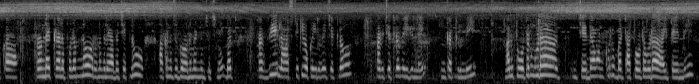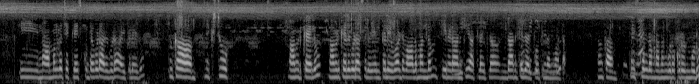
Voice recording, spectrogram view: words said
ఒక రెండు ఎకరాల పొలంలో రెండు వందల యాభై చెట్లు అక్కడ నుంచి గవర్నమెంట్ నుంచి వచ్చినాయి. బట్ అవి లాస్ట్కి ఒక ఇరవై చెట్లు పది చెట్లు మిగిలినాయి. ఇంకా అట్లుంది. వాళ్ళు తోటను కూడా చేద్దాం అనుకున్నారు బట్ ఆ తోట కూడా అయిపోయింది. ఈ నార్మల్గా చెట్లు వేసుకుంటే కూడా అది కూడా అయిపోలేదు. ఇంకా నెక్స్ట్ మామిడికాయలు. మామిడికాయలు కూడా అసలు వెళ్తలేవు. అంటే వాళ్ళ మందం తినడానికి అట్లా ఇట్లా దానికే సరిపోతుంది అనమాట ఇంకా తీసుకెళ్దాం మనం కూడా ఒక రెండు మూడు.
